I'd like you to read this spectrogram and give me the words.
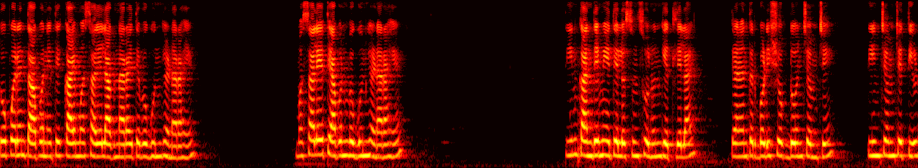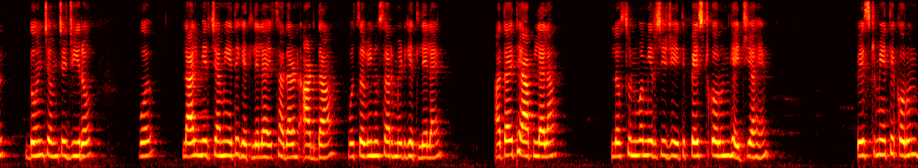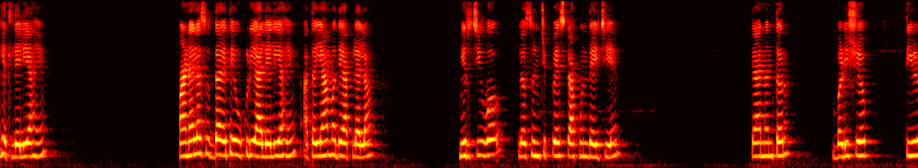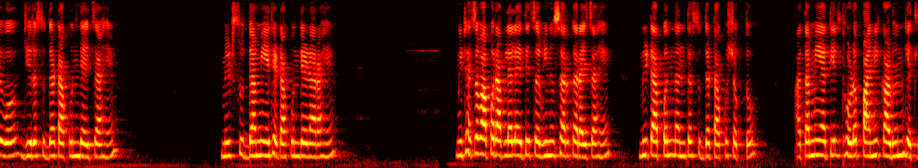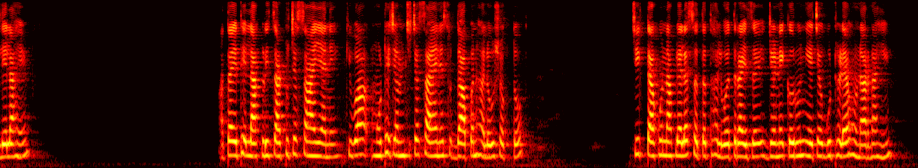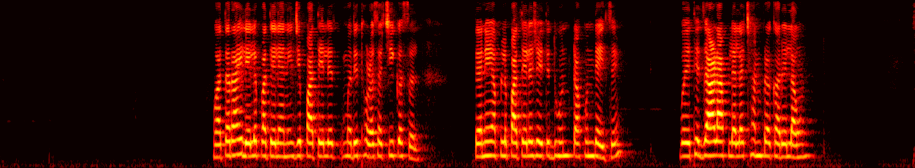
तोपर्यंत आपण येथे काय मसाले लागणार आहे ते बघून घेणार आहे. मसाले येथे आपण बघून घेणार आहे. तीन कांदे मी येथे लसूण सोलून घेतलेला आहे. त्यानंतर बडीशोप दोन चमचे. तीन चमचे तीळ दोन चमचे जिरं व लाल मिरच्या मी येथे घेतलेल्या आहेत. साधारण आठ दहा व चवीनुसार मीठ घेतलेलं आहे. आता इथे आपल्याला लसूण व मिरची जी इथे पेस्ट करून घ्यायची आहे. पेस्ट मी येथे करून घेतलेली आहे. पाण्यालासुद्धा इथे उकळी आलेली आहे. आता यामध्ये आपल्याला मिरची व लसूणची पेस्ट टाकून द्यायची आहे. त्यानंतर बडीशेप तीळ व जिरंसुद्धा टाकून द्यायचं आहे. मीठसुद्धा मी येथे टाकून देणार आहे. मिठाचा वापर आपल्याला येथे चवीनुसार करायचा आहे. मीठ आपण नंतरसुद्धा टाकू शकतो. आता मी यातील थोडं पाणी काढून घेतलेलं आहे. आता येथे लाकडी चाटूच्या सहाय्याने किंवा मोठ्या चमचीच्या सहाय्याने सुद्धा आपण हलवू शकतो. चीक टाकून आपल्याला सतत हलवत राहायचं आहे जेणेकरून याच्या गुठळ्या होणार नाही. व आता राहिलेल्या पातेल्याने जे पातेल्यामध्ये थोडासा चीक असेल त्याने आपलं पातेलं जे इथे धुवून टाकून द्यायचं. आहे व येथे जाड आपल्याला छान प्रकारे लावून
